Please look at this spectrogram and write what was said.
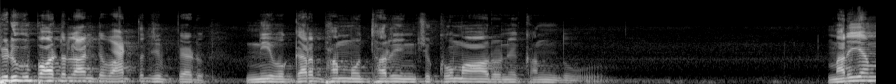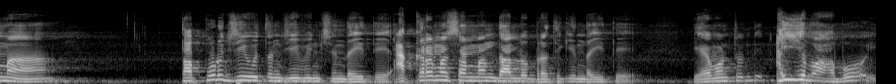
పిడుగుపాటు లాంటి వార్త చెప్పాడు. నీవు గర్భము ధరించు కుమారుని కందు. మరియమ్మ తప్పుడు జీవితం జీవించిందైతే అక్రమ సంబంధాల్లో బ్రతికిందైతే ఏమంటుంది? అయ్య బాబోయ్!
